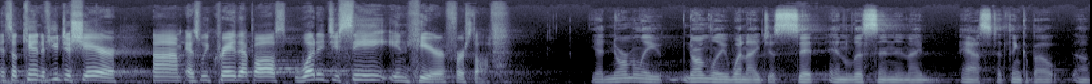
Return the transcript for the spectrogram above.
And so, Ken, if you just share, um, as we created that pause, what did you see in here, first off? Yeah, normally, normally when I just sit and listen and I'm asked to think about um,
